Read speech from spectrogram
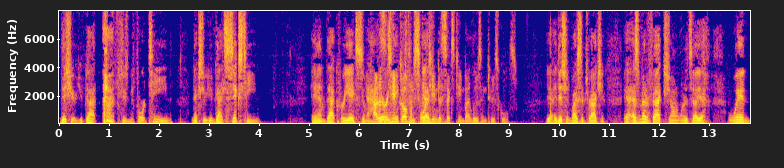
this year you've got excuse me 14, next year you've got 16, and that creates some. How does very the team go from 14 scheduling. to 16 by losing two schools? Yeah, addition by subtraction. As a matter of fact, Sean, I want to tell you when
